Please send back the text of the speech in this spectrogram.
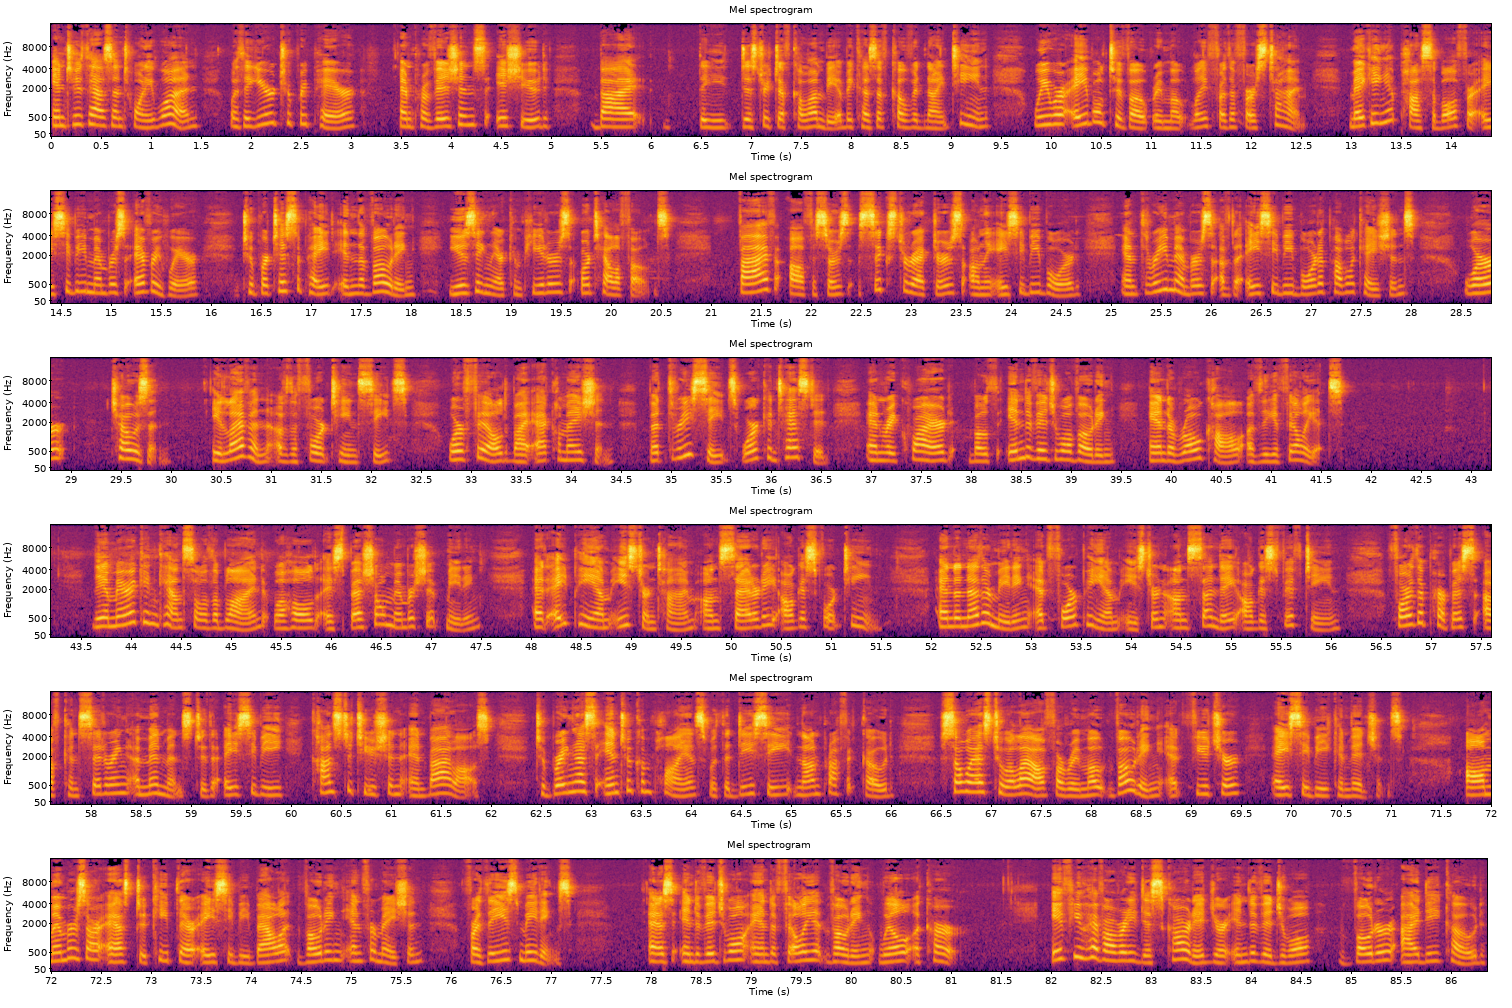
In 2021, with a year to prepare and provisions issued by the District of Columbia because of COVID 19, we were able to vote remotely for the first time, making it possible for ACB members everywhere to participate in the voting using their computers or telephones. Five officers, six directors on the ACB board, and three members of the ACB Board of Publications were chosen. Eleven of the 14 seats were filled by acclamation, but three seats were contested and required both individual voting and a roll call of the affiliates. The American Council of the Blind will hold a special membership meeting at 8 p.m. Eastern Time on Saturday, August 14, and another meeting at 4 p.m. Eastern on Sunday, August 15, for the purpose of considering amendments to the ACB Constitution and bylaws to bring us into compliance with the DC Nonprofit Code so as to allow for remote voting at future ACB conventions. All members are asked to keep their ACB ballot voting information for these meetings, as individual and affiliate voting will occur. If you have already discarded your individual voter ID code,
